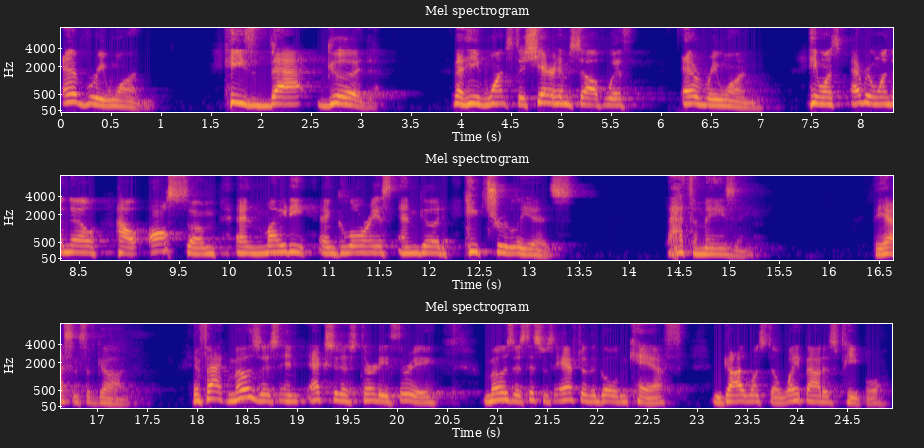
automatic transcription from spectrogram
everyone. He's that good that he wants to share himself with everyone. He wants everyone to know how awesome and mighty and glorious and good he truly is. That's amazing. The essence of God. In fact, Moses in Exodus 33, Moses, this was after the golden calf, and God wants to wipe out his people.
